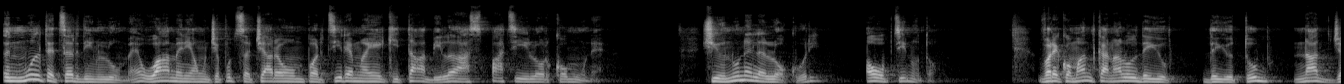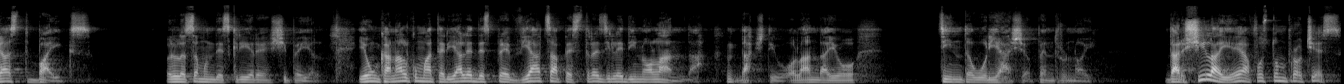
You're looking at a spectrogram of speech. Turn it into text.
În multe țări din lume, oamenii au început să ceară o împărțire mai echitabilă a spațiilor comune. Și în unele locuri au obținut-o. Vă recomand canalul de, de YouTube Not Just Bikes. Îl lăsăm în descriere și pe el. E un canal cu materiale despre viața pe străzile din Olanda. Da, știu, Olanda e o țintă uriașă pentru noi. Dar și la ei a fost un proces.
